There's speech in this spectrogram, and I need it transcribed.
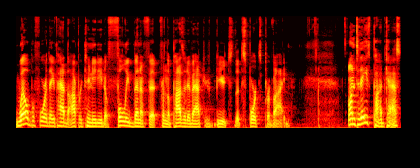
well before they've had the opportunity to fully benefit from the positive attributes that sports provide. On today's podcast,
